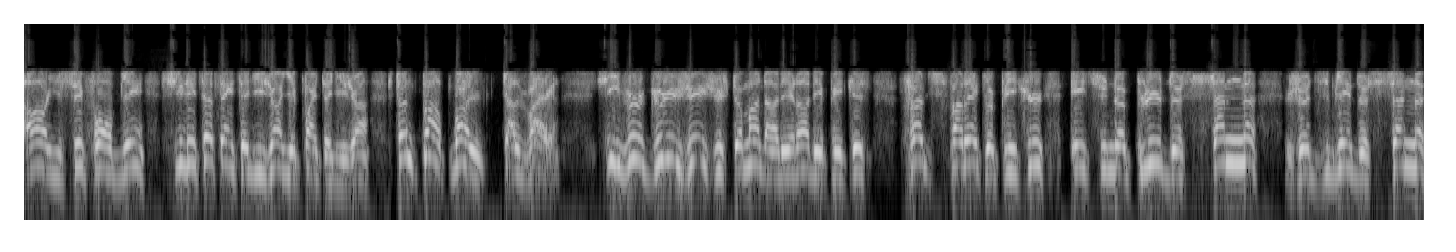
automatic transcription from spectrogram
Ah, il sait fort bien. S'il était intelligent, il n'est pas intelligent. C'est une pente molle, calvaire. S'il veut gruger justement dans les rangs des péquistes, faire disparaître le PQ et tu n'as plus de saine, je dis bien de saine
